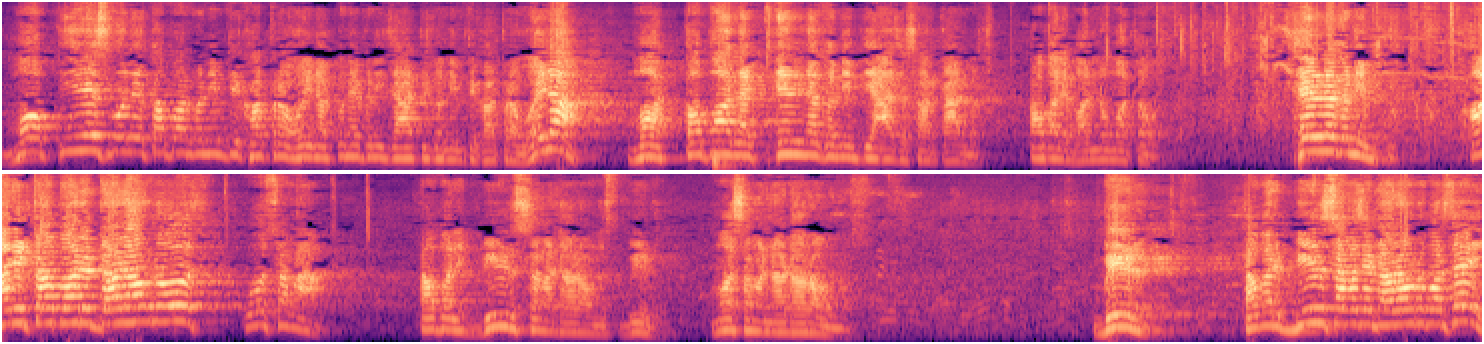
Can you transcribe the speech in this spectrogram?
म पिएस बोले तपाईँहरूको निम्ति खतरा होइन कुनै पनि जातिको निम्ति खतरा होइन। म तपाईँहरूलाई ठेल्नको निम्ति आज सरकारमा छु। तपाईँले भन्नु मात्र हो। ठेल्नको निम्ति। अनि तपाईँहरू डराउनुहोस्। कोसँग? तपाईँले बिडसँग डराउनुहोस्। बिड मसँग नडराउनुहोस्। बिड तपाईँले बिडसँग चाहिँ डराउनु पर्छ है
